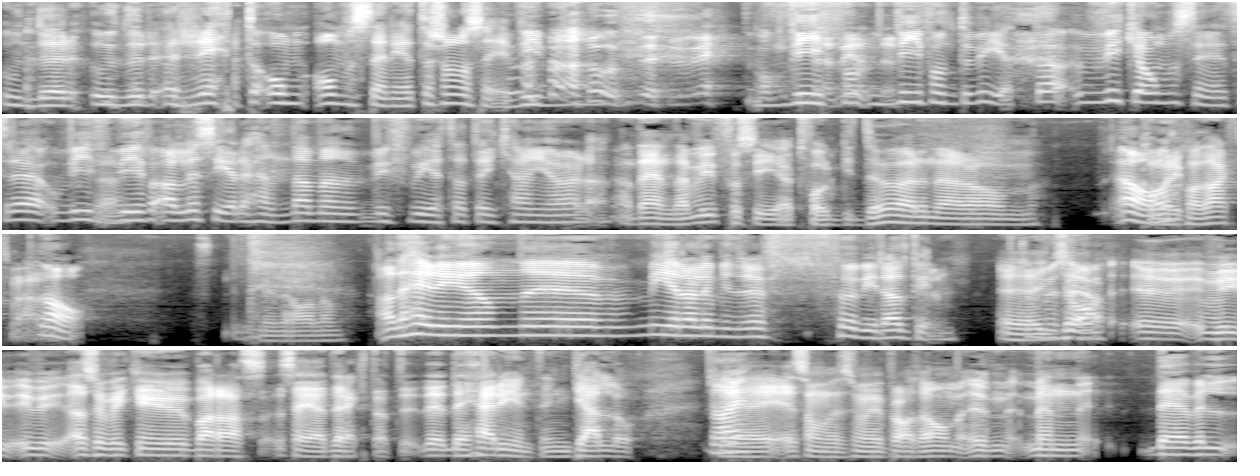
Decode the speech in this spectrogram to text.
under, under rätt om, omständigheter, som de säger. Vi, vi, får, vi får inte veta vilka omständigheter det är och vi, vi får aldrig se det hända, men vi får veta att den kan göra det. Ja, det enda vi får se är att folk dör när de Ja, kommer i kontakt med den. ja. Mineralen. ja det här är ju en eh, mer eller mindre förvirrad film. Eh, vi ja, eh, vi, vi, alltså vi kan ju bara säga direkt att det, det här är ju inte en Gallo, Nej. eh, som, som vi pratade om, Eh, men det är väl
